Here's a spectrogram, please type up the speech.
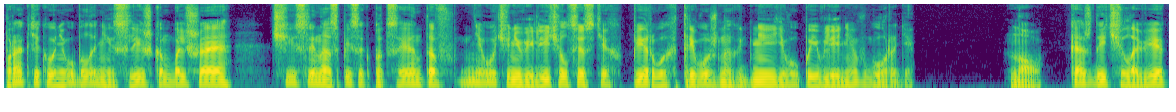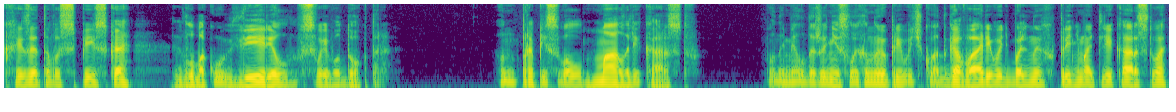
Практика у него была не слишком большая, численно список пациентов не очень увеличился с тех первых тревожных дней его появления в городе. Но каждый человек из этого списка глубоко верил в своего доктора. Он прописывал мало лекарств, он имел даже неслыханную привычку отговаривать больных принимать лекарства,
